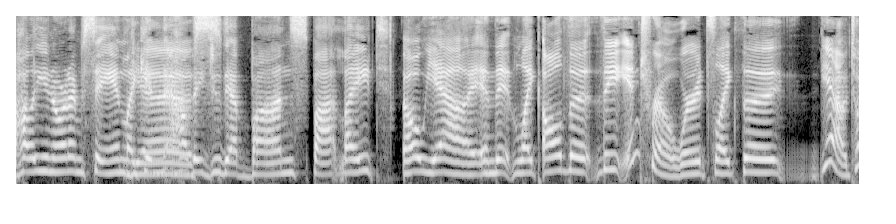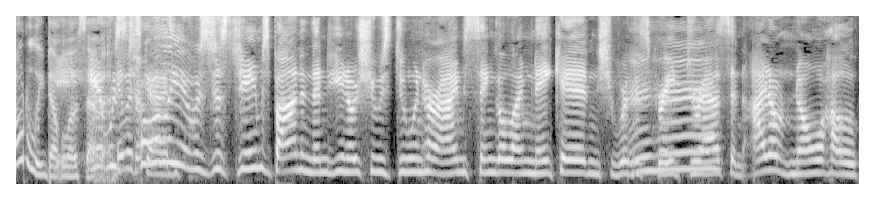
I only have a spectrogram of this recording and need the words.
Holly, you know what I'm saying? Like in how they do that Bond spotlight. Oh yeah, and the, like all the the intro where it's like the yeah, totally 007. It was, It was totally. good. It was just James Bond, and then you know she was doing her "I'm single, I'm naked," and she wore this Mm-hmm. great dress, and I don't know how.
